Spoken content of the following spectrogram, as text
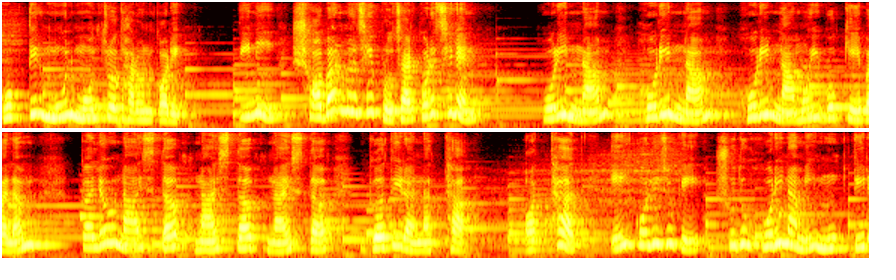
ভক্তির মূল মন্ত্র ধারণ করে। তিনি সবার মাঝে প্রচার করেছিলেন, হরির নাম হরির নাম, হরির নামৈব কেবলম কলেও নাস্তব নাস্তব নাস্তব গতিরান্নাথা অর্থাৎ এই কলিযুগে শুধু হরিনামই মুক্তির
